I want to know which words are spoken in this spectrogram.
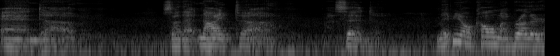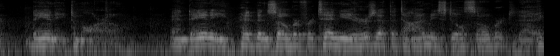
And uh, so that night, uh, I said, maybe I'll call my brother Danny tomorrow. And Danny had been sober for 10 years at the time. He's still sober today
